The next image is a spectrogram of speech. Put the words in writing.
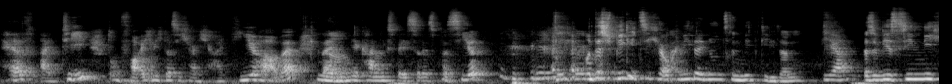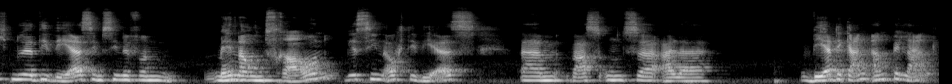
Health IT. Darum freue ich mich, dass ich euch halt hier habe, genau. weil mir kann nichts Besseres passieren. Und das spiegelt sich auch wieder in unseren Mitgliedern. Ja. Also wir sind nicht nur divers im Sinne von Männer und Frauen, wir sind auch divers ähm, was unser aller Werdegang anbelangt.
